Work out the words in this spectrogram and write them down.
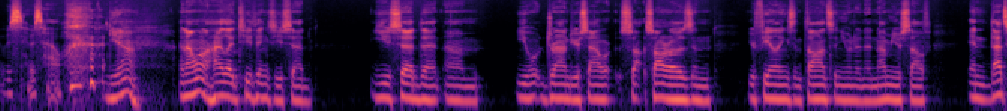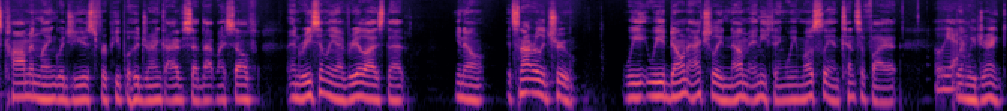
it was it was hell. yeah. And I want to highlight two things you said. You said that um, you drowned your sour, so- sorrows and your feelings and thoughts and you wanted to numb yourself. And that's common language used for people who drink. I've said that myself. And recently I've realized that, you know, it's not really true. We we don't actually numb anything. We mostly intensify it oh, yeah. when we drink.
